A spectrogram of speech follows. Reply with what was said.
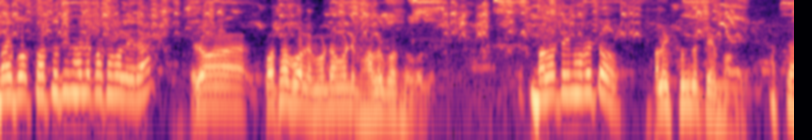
ভাই কতদিন হলে কথা বলে এরা? এরা কথা বলে মোটামুটি ভালো কথা বলে। ভালো টাইম হবে তো? অনেক সুন্দর টাইম হবে। আচ্ছা।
